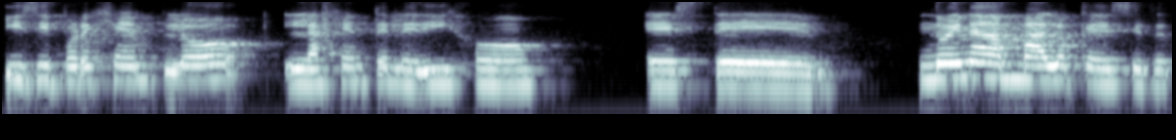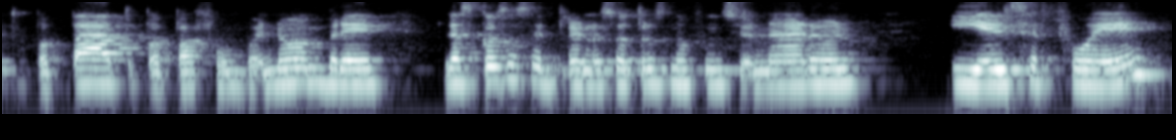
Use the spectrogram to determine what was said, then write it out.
Y si, por ejemplo, la gente le dijo, este, no hay nada malo que decir de tu papá, tu papá fue un buen hombre, las cosas entre nosotros no funcionaron y él se fue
